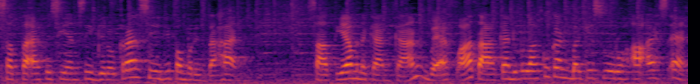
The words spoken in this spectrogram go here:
serta efisiensi birokrasi di pemerintahan. Satya menekankan WFA tak akan diberlakukan bagi seluruh ASN,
